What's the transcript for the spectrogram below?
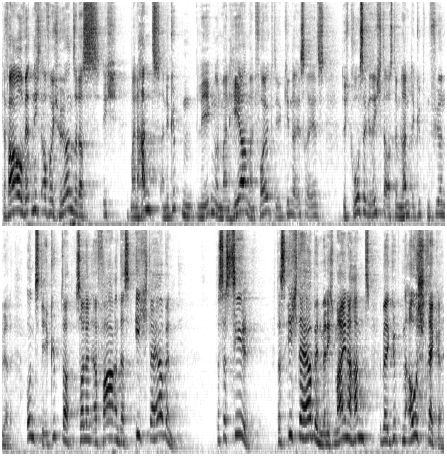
der Pharao wird nicht auf euch hören, sodass ich meine Hand an Ägypten legen und mein Heer, mein Volk, die Kinder Israels, durch große Gerichte aus dem Land Ägypten führen werde. Und die Ägypter sollen erfahren, dass ich der Herr bin. Das ist das Ziel. Dass ich der Herr bin, wenn ich meine Hand über Ägypten ausstrecke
